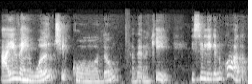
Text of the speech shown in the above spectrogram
Aí vem o anticódon, tá vendo aqui? E se liga no códon.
